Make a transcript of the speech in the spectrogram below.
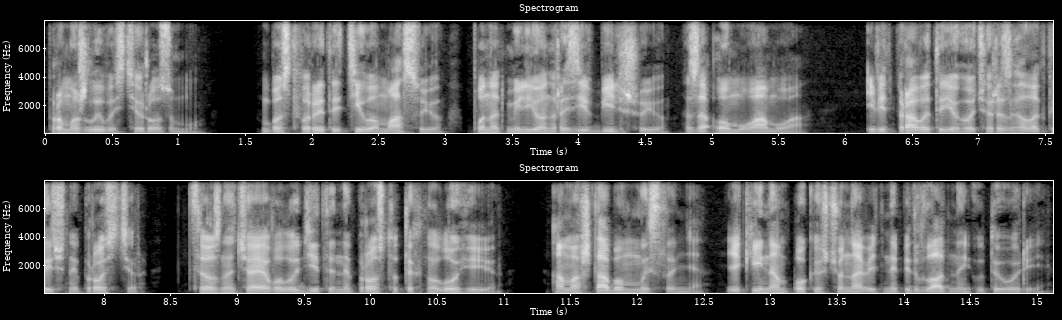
про можливості розуму, бо створити тіло масою понад мільйон разів більшою за Омуамуа і відправити його через галактичний простір це означає володіти не просто технологією, а масштабом мислення, який нам поки що навіть не підвладний у теорії.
